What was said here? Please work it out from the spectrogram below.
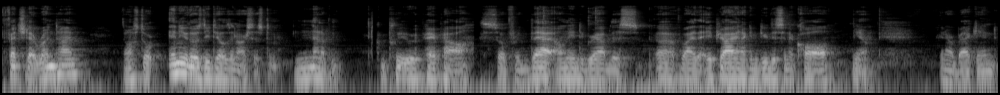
fetch it at runtime. I'll store any of those details in our system. None of them. Completely with PayPal. So for that, I'll need to grab this uh, via the API, and I can do this in a call, you know, in our backend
